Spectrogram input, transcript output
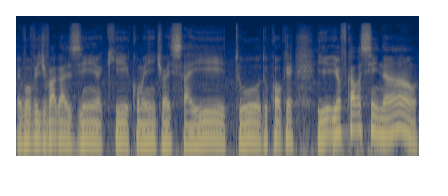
eu vou ver devagarzinho aqui como a gente vai sair, tudo, qualquer. E, e eu ficava assim, não,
